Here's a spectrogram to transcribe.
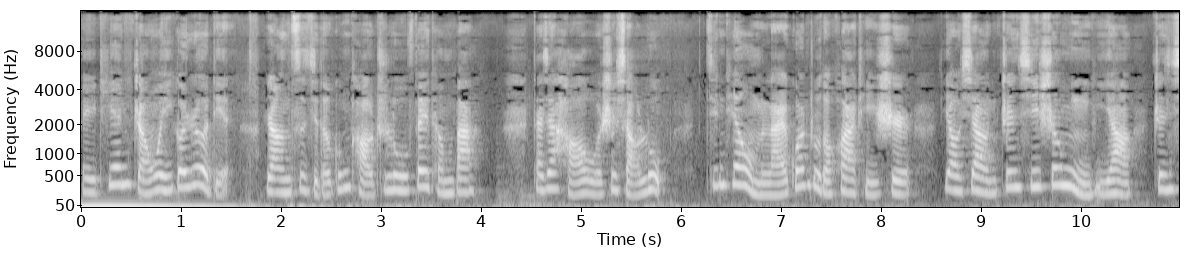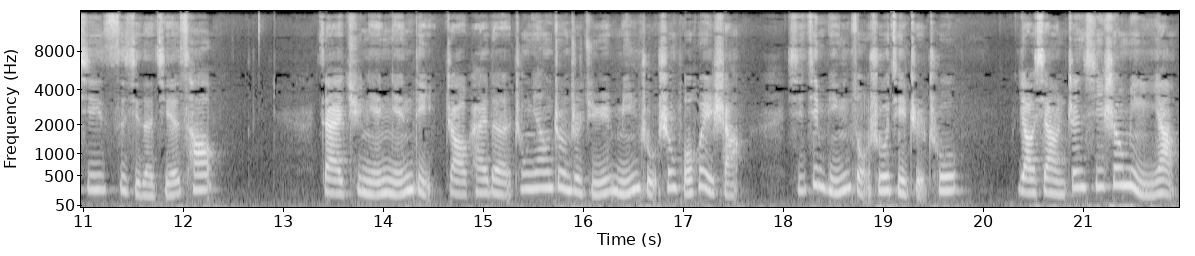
每天掌握一个热点，让自己的公考之路沸腾吧！大家好，我是小鹿。今天我们来关注的话题是要像珍惜生命一样珍惜自己的节操。在去年年底召开的中央政治局民主生活会上，习近平总书记指出，要像珍惜生命一样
